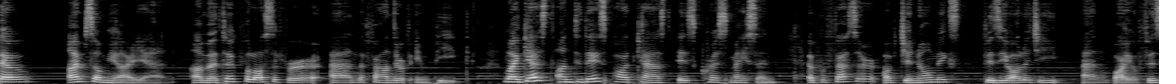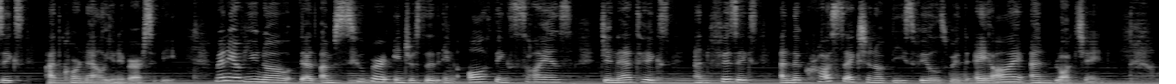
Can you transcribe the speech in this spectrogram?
Hello, I'm Soumya Aryan. I'm a tech philosopher and the founder of Impeak. My guest on today's podcast is Chris Mason, a professor of genomics, physiology, and biophysics at Cornell University. Many of you know that I'm super interested in all things science, genetics, and physics, and the cross section of these fields with AI and blockchain.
